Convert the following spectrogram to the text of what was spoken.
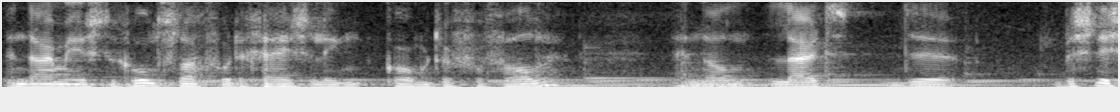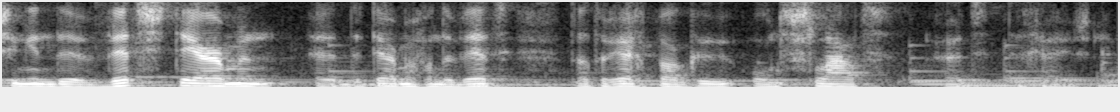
En daarmee is de grondslag voor de gijzeling komen te vervallen. En dan luidt de beslissing in de wetstermen, eh, de termen van de wet, dat de rechtbank u ontslaat uit de gijzeling.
